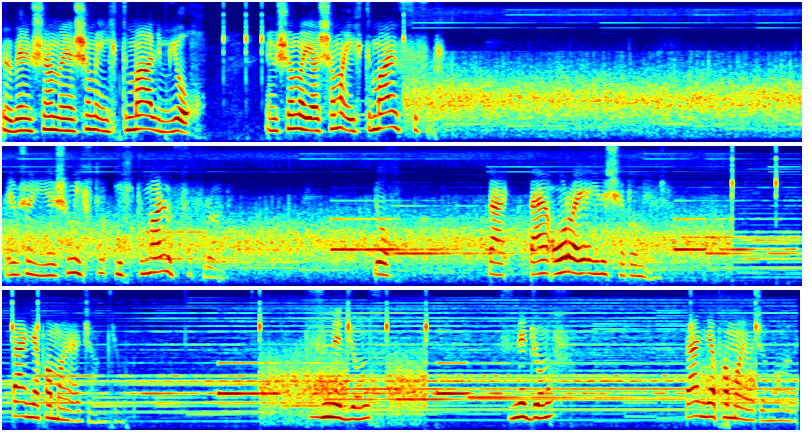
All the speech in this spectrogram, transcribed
Yok, benim şu anda yaşama ihtimalim yok. Benim şu anda yaşama ihtimalim sıfır. Benim şu an yaşama ihtim- ihtimalim sıfır abi. Yok. Ben ben oraya iniş yapamayacağım. Ben yapamayacağım diyorum. Siz ne diyorsunuz? Siz ne diyorsunuz? Ben yapamayacağım abi.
